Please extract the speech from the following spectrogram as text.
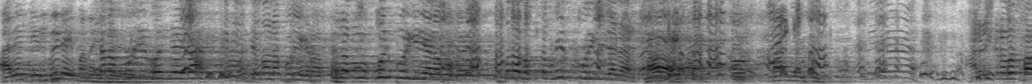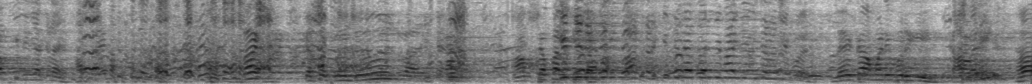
अरे निर्भीड आहे त्याला म्हणायचं पुरगी कोण द्यायला? म्हणते मला पुरगी करा. तुला बघ कोण पुरगी द्यायला मोकळे तुला फक्त मीच पुरगी देणार. अरे इकडे बघ बाप किती त्याकडे आहे. बघ कसं खडूस बाई. आमच्या किती पालखीला नंबर- मास्तर, किती नंबरची पाहिजे विचारायची पण. लय कामाडी पोरगी. कामाली हा.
